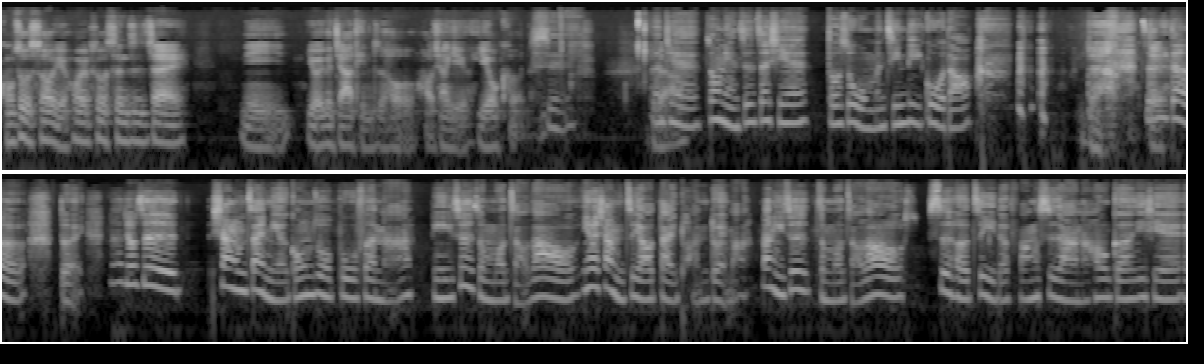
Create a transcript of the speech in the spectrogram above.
工作的时候也会说，甚至在你有一个家庭之后，好像也也有可能。是，而且重点是这些都是我们经历过的哦。对啊，真的对，那就是像在你的工作部分啊，你是怎么找到？因为像你自己要带团队嘛，那你是怎么找到适合自己的方式啊？然后跟一些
